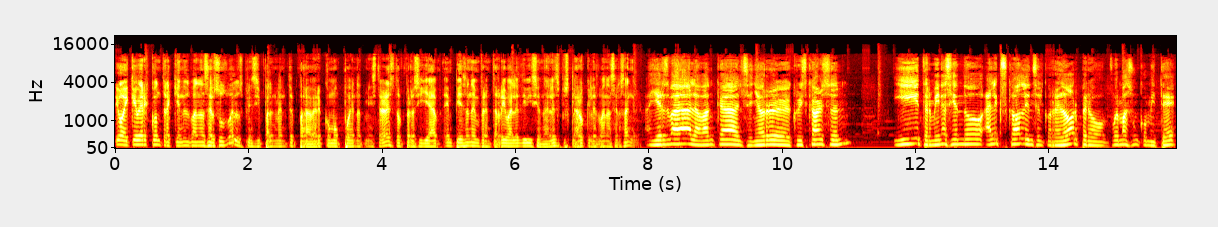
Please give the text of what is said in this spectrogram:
Digo, hay que ver contra quiénes van a hacer sus duelos principalmente para ver cómo pueden administrar esto. Pero si ya empiezan a enfrentar rivales divisionales, pues claro que les van a hacer sangre. Ayer va a la banca el señor eh, Chris Carson y termina siendo Alex Collins el corredor, pero fue más un comité.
